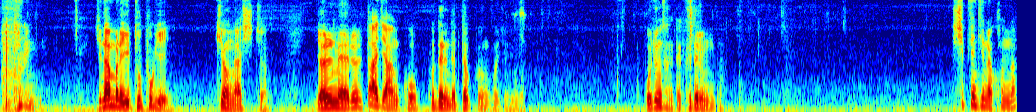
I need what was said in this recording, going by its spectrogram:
지난번에 이 두 폭이 기억나시죠? 열매를 따지 않고 그대로 냅뒀던 거죠. 이거 보존 상태 그대로입니다. 10cm나 컸나?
